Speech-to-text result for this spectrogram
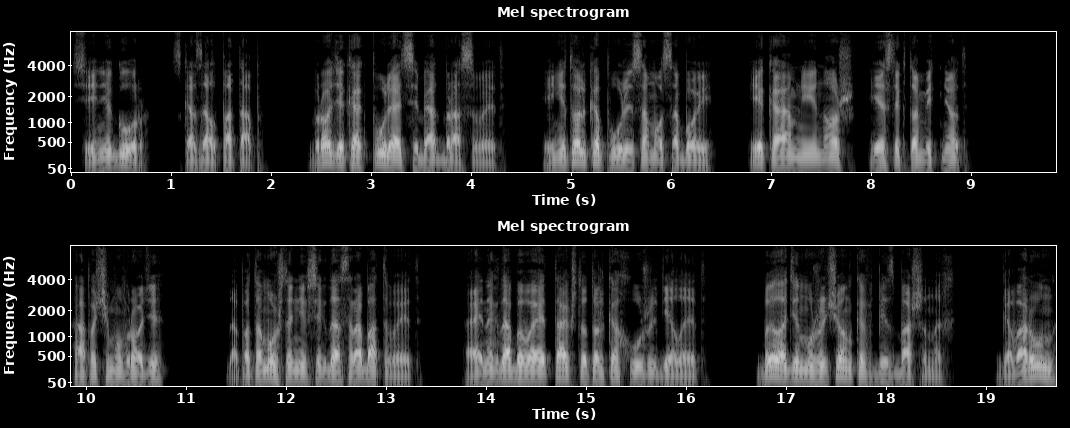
«Синегур», — сказал Потап. «Вроде как пуля от себя отбрасывает. И не только пули, само собой. И камни, и нож, если кто метнет». «А почему вроде?» «Да потому что не всегда срабатывает. А иногда бывает так, что только хуже делает. Был один мужичонка в безбашенных. Говорун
